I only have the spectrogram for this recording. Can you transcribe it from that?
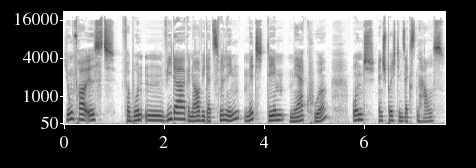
Jungfrau ist verbunden wieder, genau wie der Zwilling, mit dem Merkur und entspricht dem sechsten Haus.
